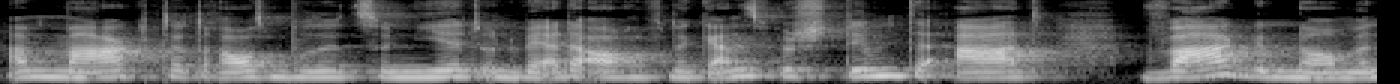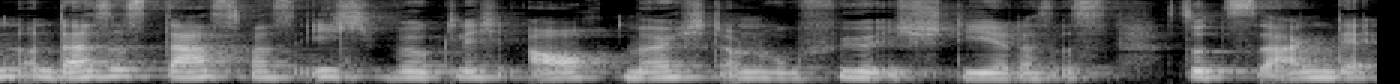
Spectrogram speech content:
am Markt da draußen positioniert und werde auch auf eine ganz bestimmte Art wahrgenommen. Und das ist das, was ich wirklich auch möchte und wofür ich stehe. Das ist sozusagen der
